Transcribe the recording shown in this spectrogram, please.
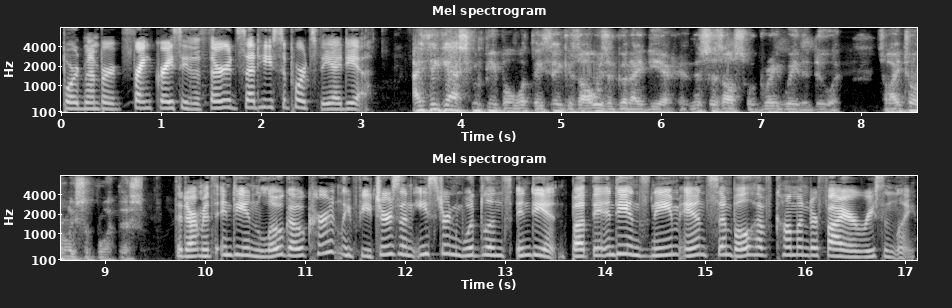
Board member Frank Gracie III said he supports the idea. I think asking people what they think is always a good idea, and this is also a great way to do it. So I totally support this. The Dartmouth Indian logo currently features an Eastern Woodlands Indian, but the Indian's name and symbol have come under fire recently.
